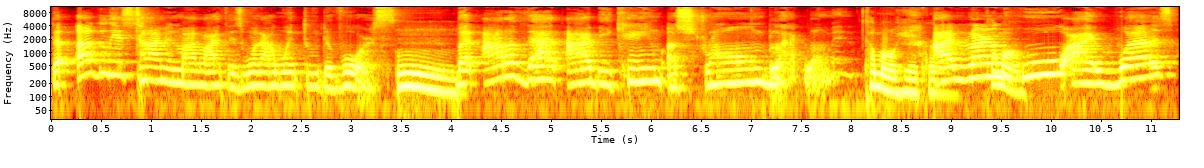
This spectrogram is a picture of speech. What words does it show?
The ugliest time in my life is when I went through divorce. But out of that, I became a strong black woman. Come on here, girl. I learned who I was,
